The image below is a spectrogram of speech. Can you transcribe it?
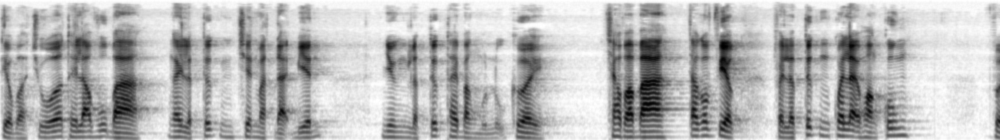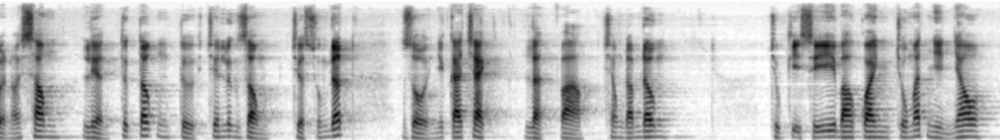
Tiểu bà chúa thấy lão vu bà ngay lập tức trên mặt đại biến, nhưng lập tức thay bằng một nụ cười. Chào bà bà, ta có việc, phải lập tức quay lại hoàng cung. Vừa nói xong, liền tức tốc từ trên lưng rồng trượt xuống đất, rồi như cá chạch lật vào trong đám đông. Chúng kỵ sĩ bao quanh trố mắt nhìn nhau,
